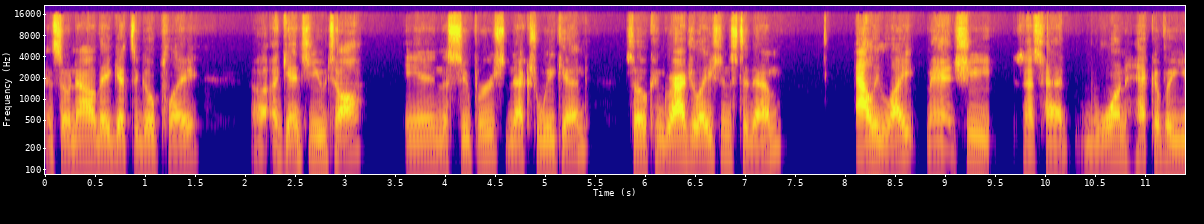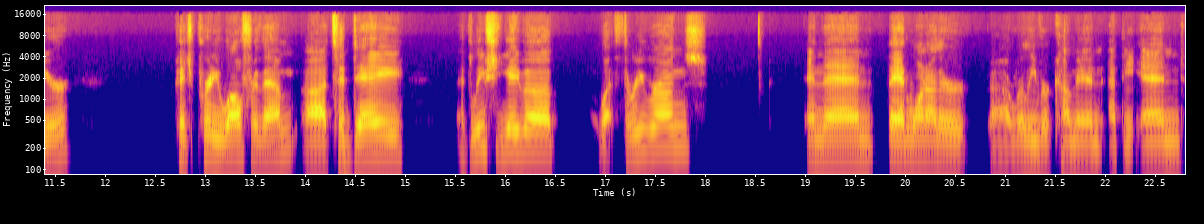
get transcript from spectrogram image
And so now they get to go play uh, against Utah in the Supers next weekend. So congratulations to them. Allie Light, man, she has had one heck of a year. Pitched pretty well for them. Uh, today, I believe she gave up what three runs, and then they had one other uh, reliever come in at the end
